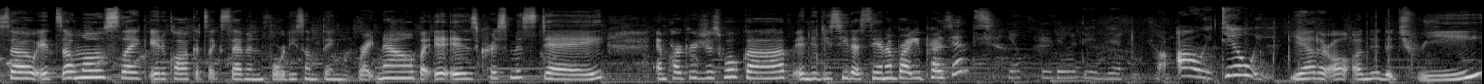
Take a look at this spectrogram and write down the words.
So it's almost like 8 o'clock. It's like 7.40 something right now. But it is Christmas Day. And Parker just woke up. And did you see that Santa brought you presents? Yep. we do we do it. So, oh, we. Yeah, they're all under the tree.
